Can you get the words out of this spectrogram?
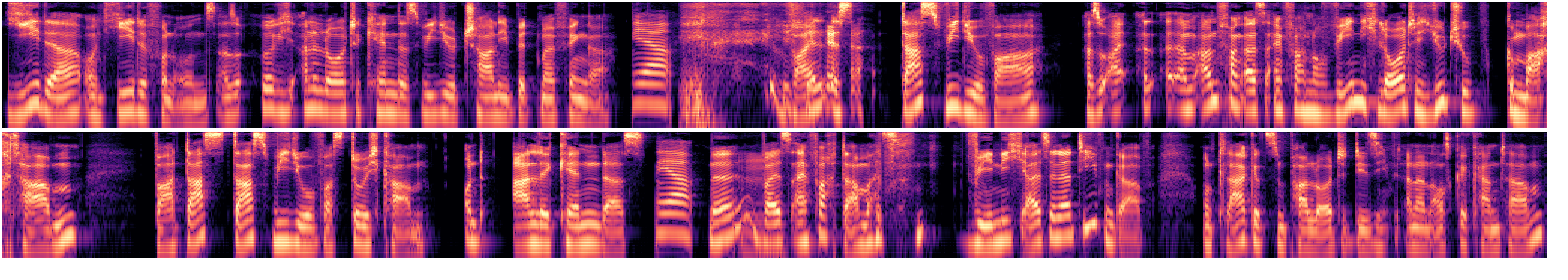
jeder und jede von uns, also wirklich alle Leute kennen das Video Charlie Bit My Finger, Ja, weil es das Video war, also am Anfang, als einfach noch wenig Leute YouTube gemacht haben, war das das Video, was durchkam. Und alle kennen das, ja, ne? Mhm. weil es einfach damals wenig Alternativen gab. Und klar gibt es ein paar Leute, die sich mit anderen ausgekannt haben,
